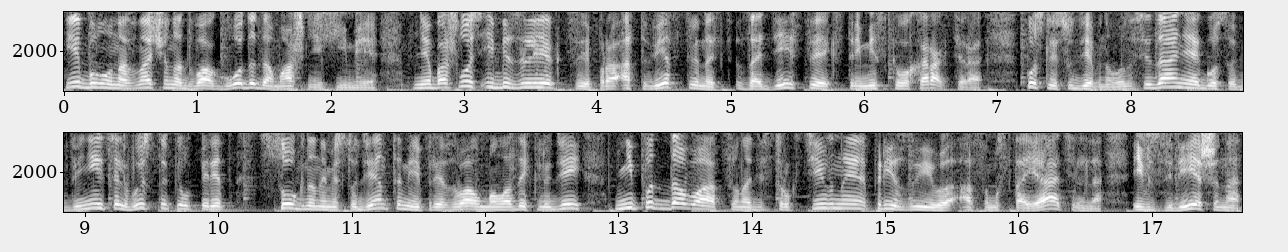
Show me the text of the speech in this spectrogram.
ей было назначено два года домашней химии. Не обошлось и без лекции про ответственность за действия экстремистского характера. После судебного заседания гособвинитель выступил перед согнанными студентами и призвал молодых людей не поддаваться на деструктивные призывы, а самостоятельно и взвешенно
